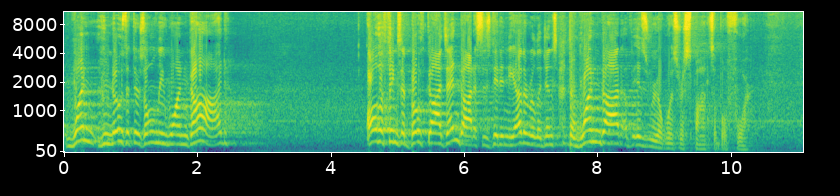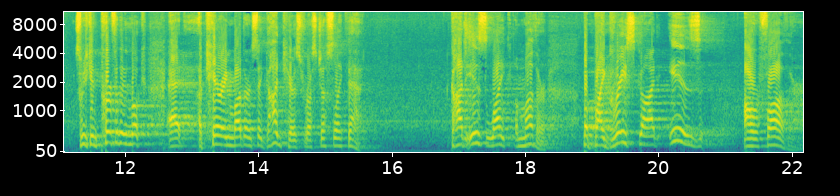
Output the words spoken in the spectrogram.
one who knows that there's only one God, all the things that both gods and goddesses did in the other religions, the one God of Israel was responsible for. So we can perfectly look at a caring mother and say, God cares for us just like that. God is like a mother. But by grace, God is our Father.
